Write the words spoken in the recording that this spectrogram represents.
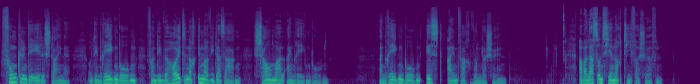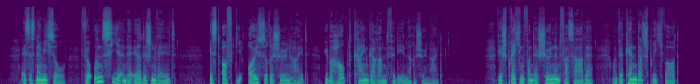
funkelnde Edelsteine und den Regenbogen, von dem wir heute noch immer wieder sagen, schau mal ein Regenbogen. Ein Regenbogen ist einfach wunderschön. Aber lass uns hier noch tiefer schürfen. Es ist nämlich so, für uns hier in der irdischen Welt ist oft die äußere Schönheit überhaupt kein Garant für die innere Schönheit. Wir sprechen von der schönen Fassade und wir kennen das Sprichwort,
